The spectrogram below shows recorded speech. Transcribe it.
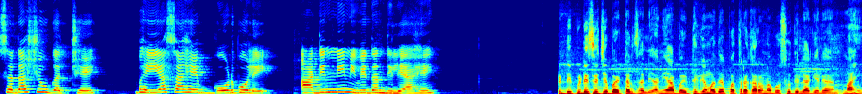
सदाशिव गच्छे भैयासाहेब गोडबोले आदींनी निवेदन दिले आहे. डी पी डी सीची बैठक झाली आणि या बैठकीमध्ये पत्रकारांना बसू दिल्या गेल्या नाही.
